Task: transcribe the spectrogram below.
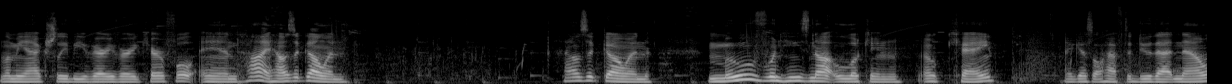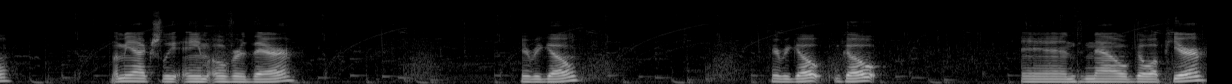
Let me actually be very, very careful. And hi, how's it going? How's it going? Move when he's not looking. Okay. I guess I'll have to do that now. Let me actually aim over there. Here we go. Here we go. Go. And now go up here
